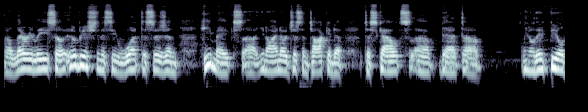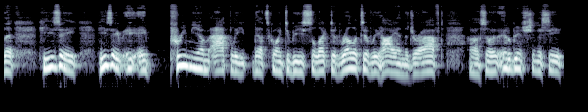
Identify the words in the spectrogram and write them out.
uh, Larry Lee. So it'll be interesting to see what decision he makes. Uh, you know, I know just in talking to to scouts uh, that uh, you know they feel that he's a he's a, a, a premium athlete that's going to be selected relatively high in the draft. Uh, so it, will be interesting to see,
